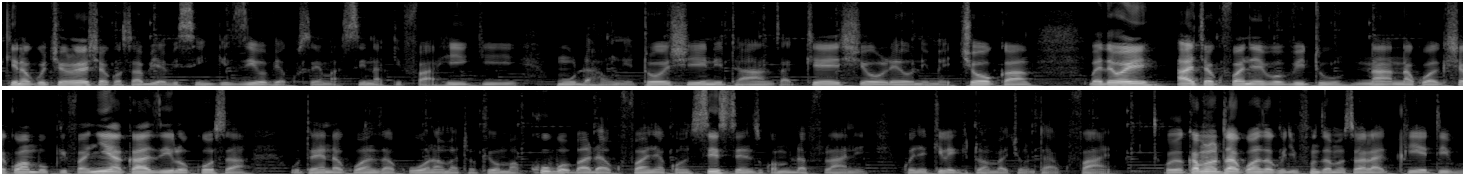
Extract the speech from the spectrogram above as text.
kinakuchelewesha kwa sababu ya visingizio vya kusema sina kifaa hiki, muda haunitoshi, nitaanza kesho, leo nimechoka. By the way, acha kufanya hivyo vitu na na kuhakikisha kwamba ukifanyia kazi hilo kosa utaenda kuanza kuona matokeo makubwa baada ya kufanya consistency kwa muda fulani kwenye kile kitu ambacho unataka kufanya. Kwa hiyo kama unataka kuanza kujifunza masuala ya creative,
